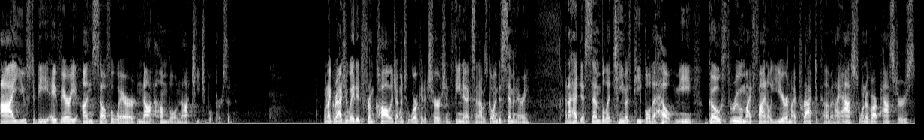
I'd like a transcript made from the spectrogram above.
I used to be a very unself aware, not humble, not teachable person. When I graduated from college, I went to work at a church in Phoenix and I was going to seminary. And I had to assemble a team of people to help me go through my final year and my practicum. And I asked one of our pastors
